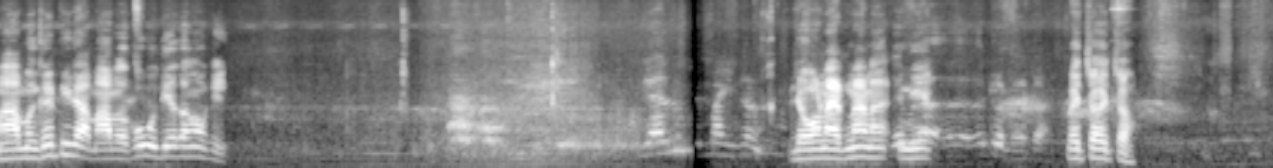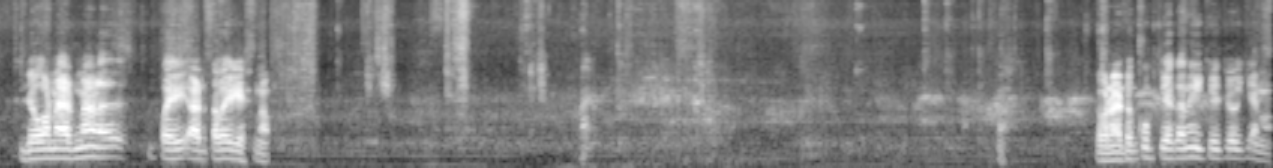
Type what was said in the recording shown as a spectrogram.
മാമൻ കിട്ടിയില്ല. മാമക്ക് ഊതിയൊക്കെ നോക്കി. ജോണേട്ടനാണ് ഇനി വെച്ചോ വെച്ചോ. ജോണേട്ടനാണ് അടുത്ത പരീക്ഷണം. ജോണേട്ടൻ കുപ്പിയൊക്കെ നീക്കി വെച്ച് നോക്കിയാണ്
